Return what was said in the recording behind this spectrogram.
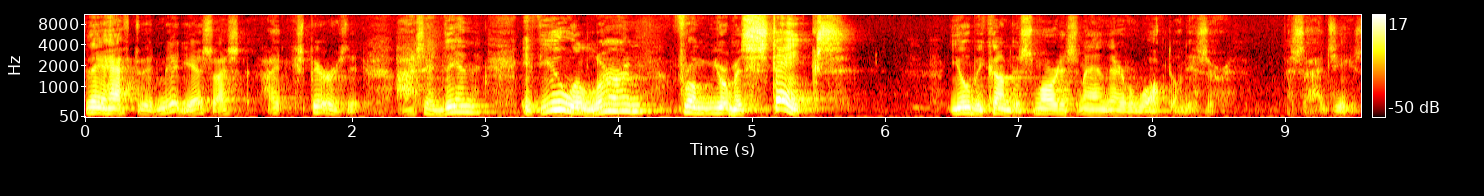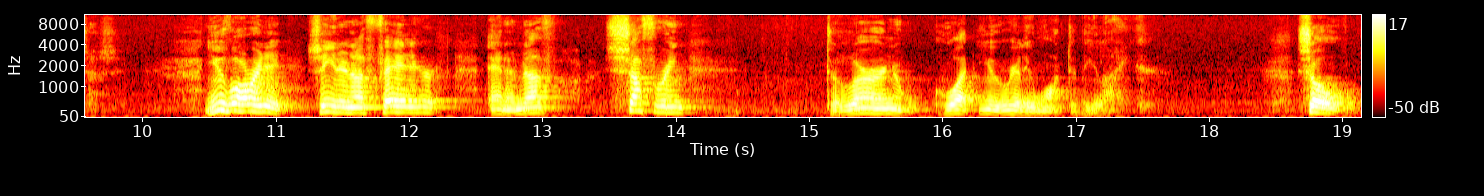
They have to admit, yes, I, I experienced it. I said, then if you will learn from your mistakes, you'll become the smartest man that ever walked on this earth, beside Jesus. You've already seen enough failure and enough suffering to learn what you really want to be like. So,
